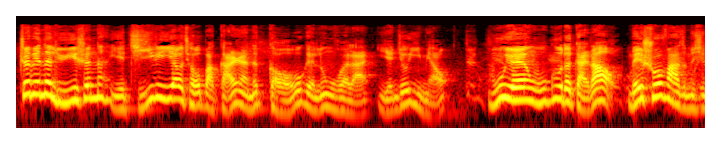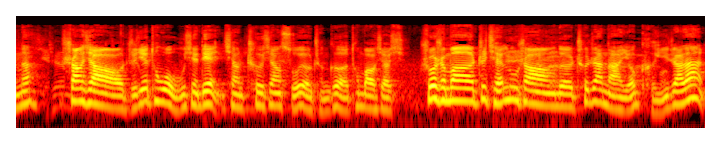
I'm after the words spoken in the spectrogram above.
这边的女医生呢，也极力要求把感染的狗给弄回来研究疫苗。无缘无故的改道，没说法怎么行呢？上校直接通过无线电向车厢所有乘客通报消息，说什么之前路上的车站呢有可疑炸弹，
